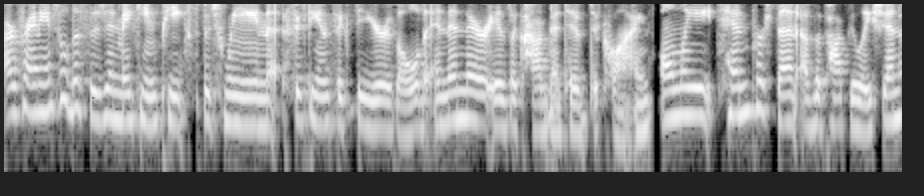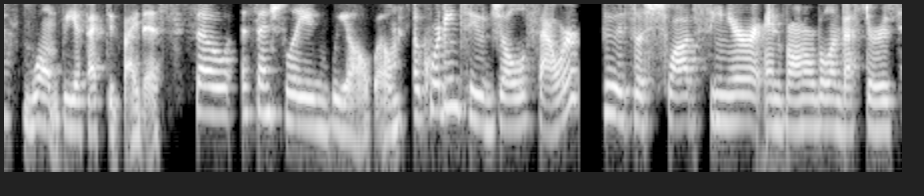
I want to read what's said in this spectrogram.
Our financial decision making peaks between 50 and 60 years old, and then there is a cognitive decline. Only 10% of the population won't be affected by this. So essentially, we all will. According to Joel Sauer, who is the Schwab Senior and Vulnerable Investors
